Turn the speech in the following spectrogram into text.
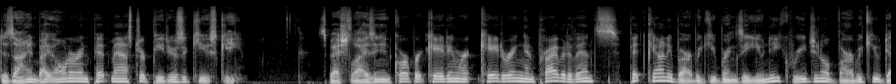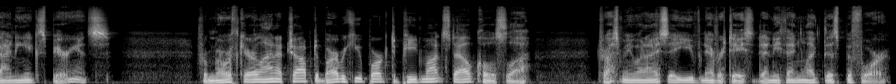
designed by owner and pitmaster Peter Zakuski. Specializing in corporate catering, and private events, Pitt County Barbecue brings a unique regional barbecue dining experience. From North Carolina chop to barbecue pork to Piedmont style coleslaw. Trust me when I say you've never tasted anything like this before.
